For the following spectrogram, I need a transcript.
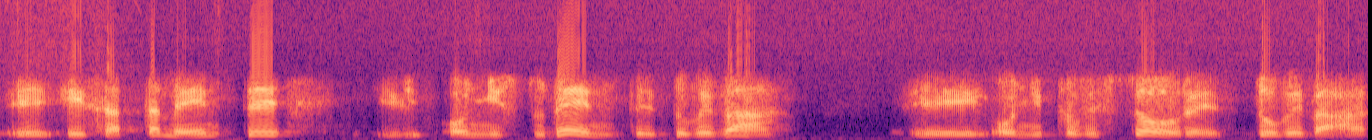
eh, esattamente ogni studente dove va, eh, ogni professore dove va,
